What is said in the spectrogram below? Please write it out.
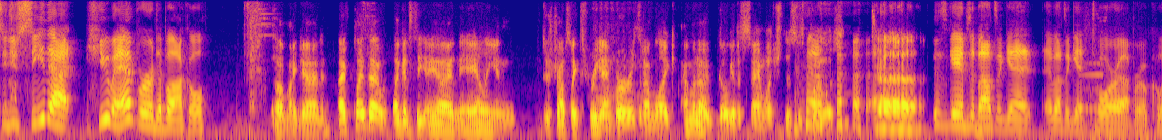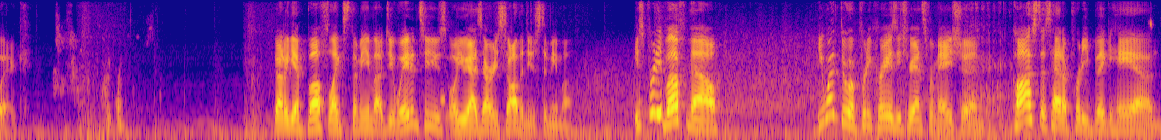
did you see that human emperor debacle? oh my god, I've played that against the AI, and the alien just drops like three emperors, and I'm like, I'm gonna go get a sandwich. This is pointless. this game's about to get about to get tore up real quick. Got to get buff like Stamima, dude. Wait until you. Well, you guys already saw the new Stamima. He's pretty buff now. He went through a pretty crazy transformation. Costas had a pretty big hand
